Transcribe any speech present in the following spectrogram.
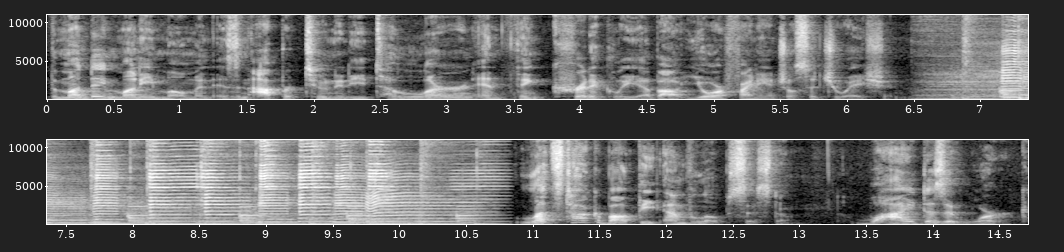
The Monday Money Moment is an opportunity to learn and think critically about your financial situation. Let's talk about the envelope system. Why does it work?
